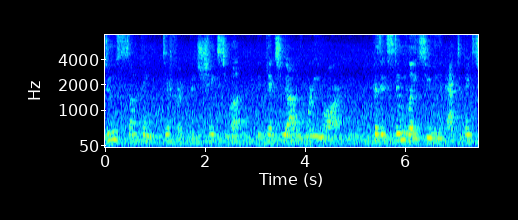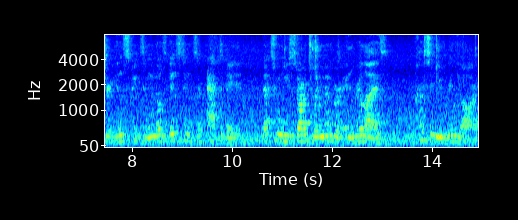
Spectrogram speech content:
Do something different that shakes you up, that gets you out of where you are. Because it stimulates you and it activates your instincts. And when those instincts are activated, that's when you start to remember and realize the person you really are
